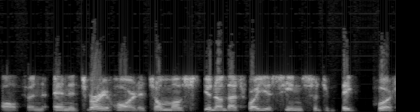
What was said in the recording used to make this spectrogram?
often, and it's very hard. It's almost you know that's why you're seeing such a big push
